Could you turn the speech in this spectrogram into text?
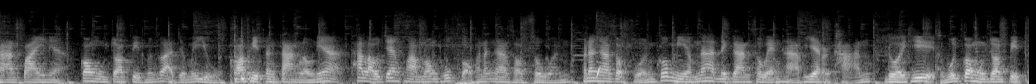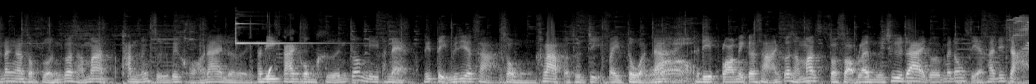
นานไปเนี่ยกล้องวงจรปิดมันก็อาจจะไม่อยู่ ความผิดต่างๆ เหล่าเนี้ยถ้าเราแจ้งความร้องทุกข์ต่อพนักงานสอบสวน พนักงานสอบสวนก็มีอำนาจในการแสวงหาพยานหลักฐาน โดยที่สมมติกล้องวงจรปิดพนักงานสอบสวนก็สามารถทำหนังสือไปขอได้เลยคดีการข่มขืนก็มีแผนกนิติวิทยาศาสตร์ส่งคราบอสุจิไปตรวจได้คดีปลอมลอมเอกสารก็สามารถตรวจสอบลายมือชื่อได้ โดยไม่ต้องเสียค่าใช้จ่าย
